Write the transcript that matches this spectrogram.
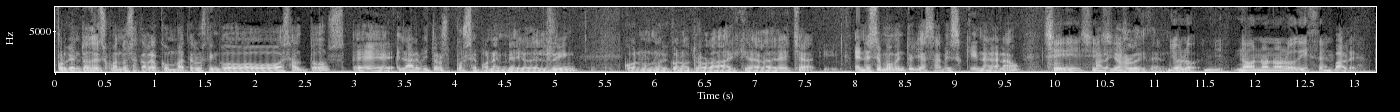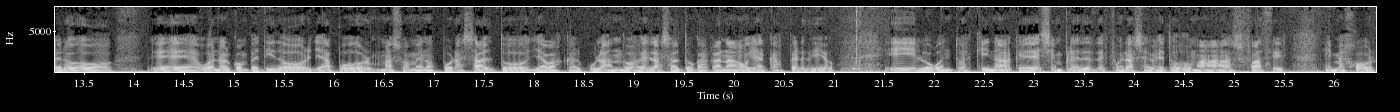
Porque entonces cuando se acaba el combate, los cinco asaltos, eh, el árbitro pues, se pone en medio del ring, con uno y con otro a la izquierda y a la derecha. Y en ese momento ya sabes quién ha ganado. Sí, sí, Vale, sí. ya os lo dicen. Yo lo, no, no, no lo dicen. Vale. Pero eh, bueno, el competidor ya por más o menos por asalto ya vas calculando el asalto que has ganado y el que has perdido. Y luego en tu esquina, que siempre desde fuera se ve todo más fácil y mejor,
